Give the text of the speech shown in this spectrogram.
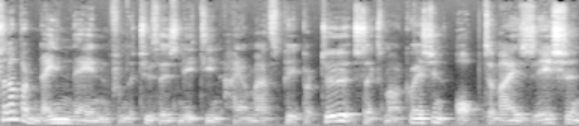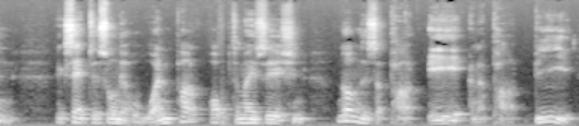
To number 9 then from the 2018 Higher Maths Paper 2, 6 mark question, optimisation. Except it's only a one part optimisation. Normally there's a part A and a part B.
